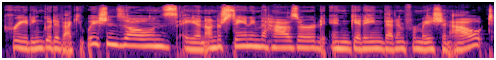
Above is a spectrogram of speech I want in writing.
creating good evacuation zones and understanding the hazard and getting that information out.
